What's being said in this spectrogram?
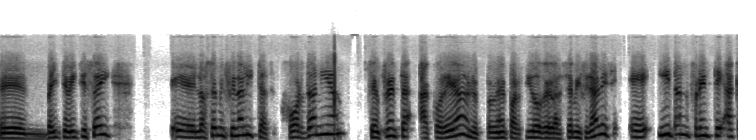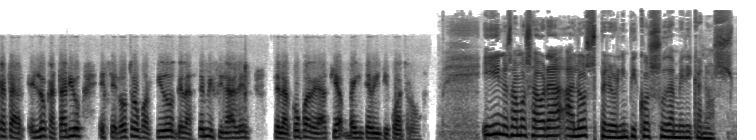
2026. Eh, eh, los semifinalistas, Jordania se enfrenta a Corea en el primer partido de las semifinales e Irán frente a Qatar. El locatario es el otro partido de las semifinales de la Copa de Asia 2024. Y nos vamos ahora a los preolímpicos sudamericanos.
